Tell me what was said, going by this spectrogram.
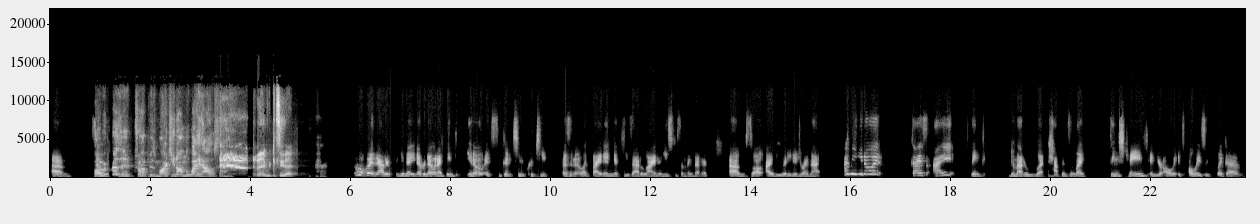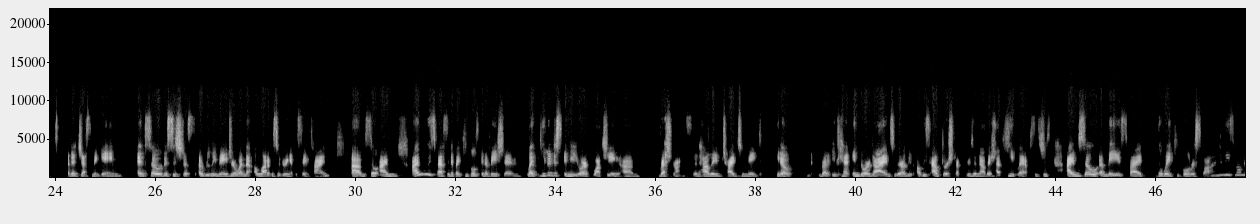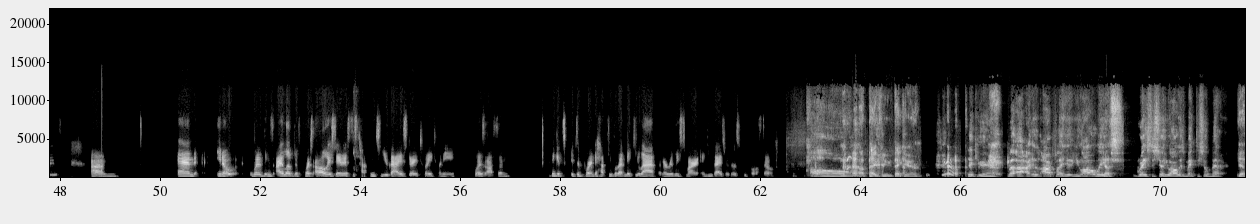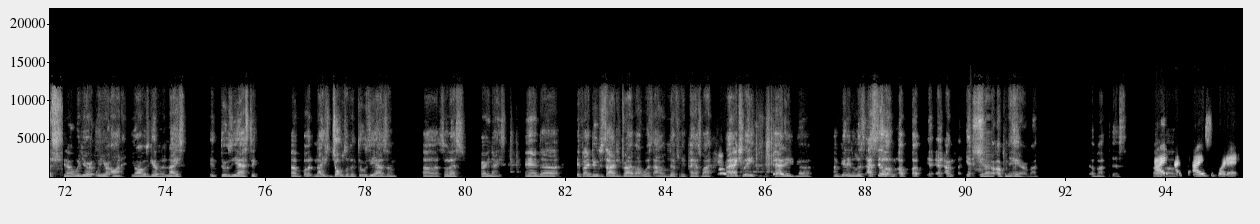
Um, Former President Trump is marching on the White House. we can see that. Well, but I don't, you know, you never know. And I think, you know, it's good to critique President like Biden if he's out of line and needs to do something better. Um, so I'll, I'd be ready to join that. I mean, you know what, guys, I think no matter what happens in life, things change and you're always, it's always like a, an adjustment game. And so this is just a really major one that a lot of us are doing at the same time. Um, so I'm I'm always fascinated by people's innovation. Like even just in New York, watching um, restaurants and how they've tried to make you know re- you can't indoor dine, so there are all these outdoor structures, and now they have heat lamps. It's just I'm so amazed by the way people respond in these moments. Um, and you know, one of the things I loved, of course, I'll always say this, is talking to you guys during 2020 was awesome. I think it's it's important to have people that make you laugh and are really smart, and you guys are those people. So, oh, thank you, thank you, Aaron. thank you, Aaron. Well, I, I, our pleasure. You, always yes. grace the show. You always make the show better. Yes. You know when you're when you're on it, you always give it a nice, enthusiastic, uh, nice jolt of enthusiasm. Uh, so that's very nice. And uh, if I do decide to drive out west, I will definitely pass by. I actually had a uh, I'm getting a list. I still am up, up, I'm, you know, up in the air about about this. I, uh, I, I support it.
